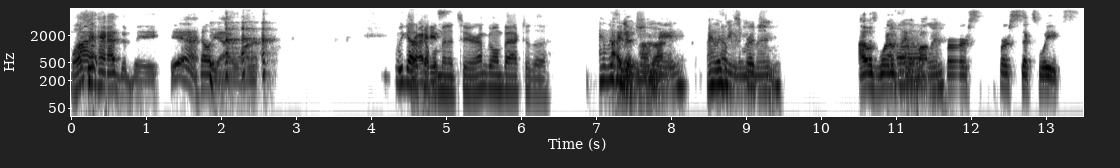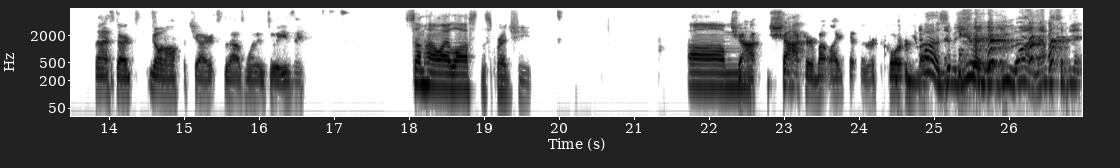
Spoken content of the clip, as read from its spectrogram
Was I it? had to be. Yeah, hell yeah, I want it. We got a couple minutes here. I'm going back to the. I wasn't didn't even on that. I wasn't the even on I was winning for about one. the first first six weeks. Then I started going off the charts because I was winning too easy. Somehow I lost the spreadsheet. Um, Shock, shocker about like hitting the record It button. was. It was you and you won. That must have been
